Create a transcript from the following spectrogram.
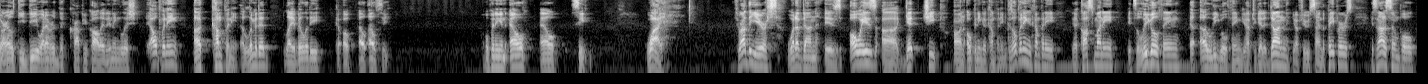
or LTD, whatever the crap you call it in English, opening a company, a limited liability oh, LLC. Opening an LLC. Why? Throughout the years, what I've done is always uh, get cheap on opening a company because opening a company it costs money. It's a legal thing, a legal thing. You have to get it done. You have to sign the papers. It's not a simple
